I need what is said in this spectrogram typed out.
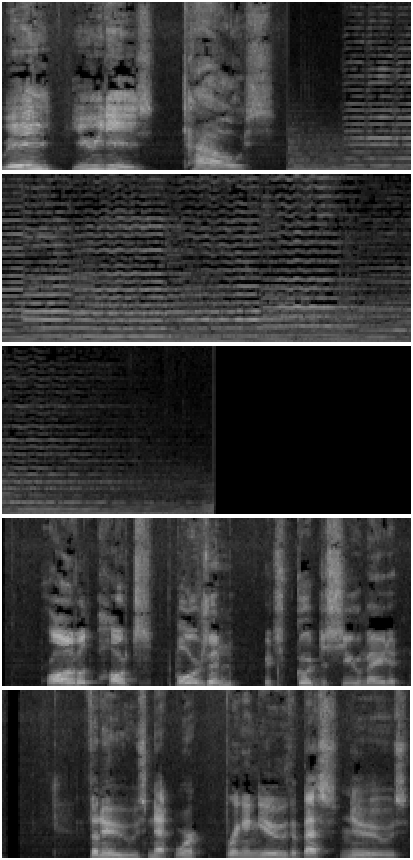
Well, here it is. Taos. Private Parts, Bourjin, it's good to see you made it. The News Network, bringing you the best news.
